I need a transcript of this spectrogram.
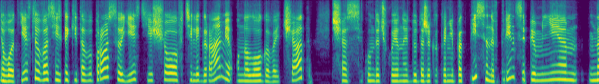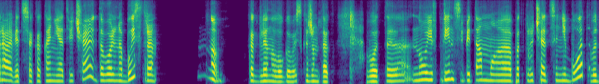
Вот, если у вас есть какие-то вопросы, есть еще в Телеграме у налоговой чат. Сейчас, секундочку, я найду даже, как они подписаны. В принципе, мне нравится, как они отвечают довольно быстро. Ну, как для налоговой, скажем так. Вот. Э, ну и, в принципе, там а, подключается не бот, вот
